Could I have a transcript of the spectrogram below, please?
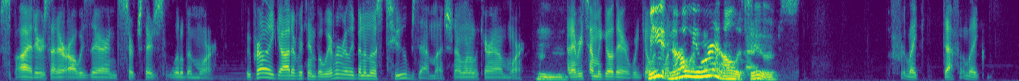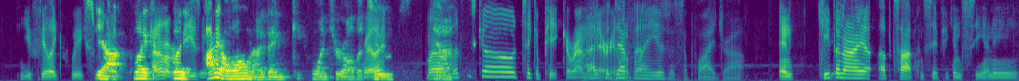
spiders that are always there and search there just a little bit more. We probably got everything, but we haven't really been in those tubes that much, and I want to look around more. Hmm. And every time we go there, we go. in We, no, we were in all the tubes. For like definitely, like you feel like we explored. Yeah, like I don't remember like I alone, I think went through all the Really? tubes. Well, yeah. let's just go take a peek around that I area could a little bit. definitely use a supply drop. And keep an eye up top and see if you can see any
